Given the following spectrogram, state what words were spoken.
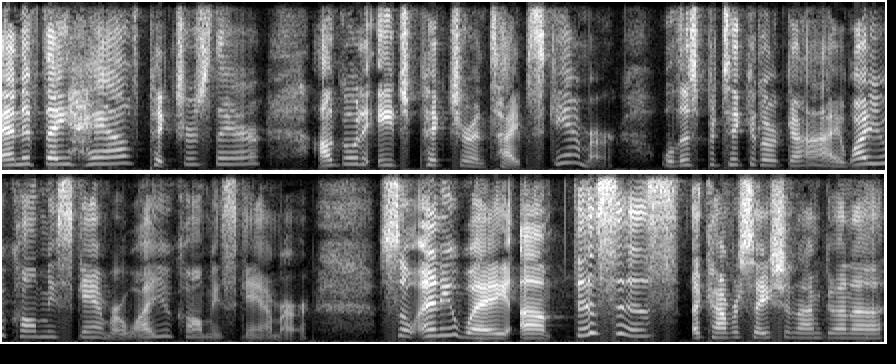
And if they have pictures there, I'll go to each picture and type scammer. Well, this particular guy, why you call me scammer? Why you call me scammer? So anyway, um, this is a conversation I'm gonna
